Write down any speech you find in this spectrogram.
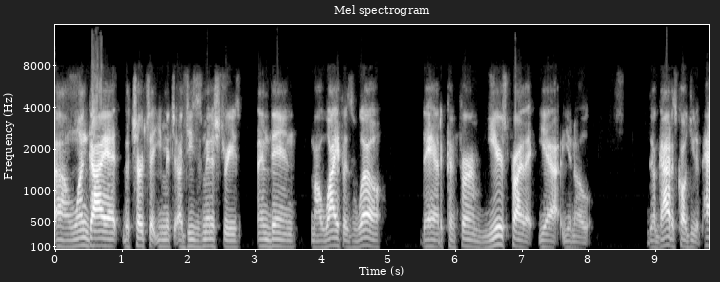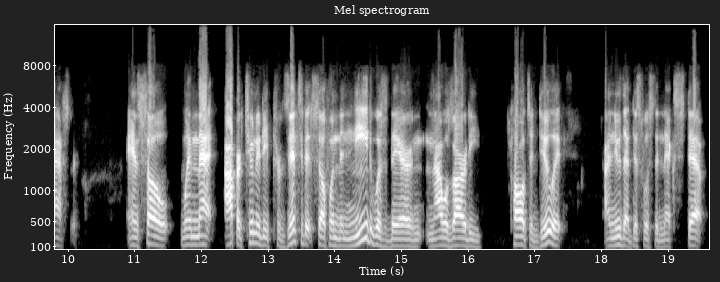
uh, one guy at the church that you mentioned uh, jesus ministries and then my wife as well they had to confirm years prior that yeah you know the God has called you to pastor. And so when that opportunity presented itself, when the need was there and, and I was already called to do it, I knew that this was the next step.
